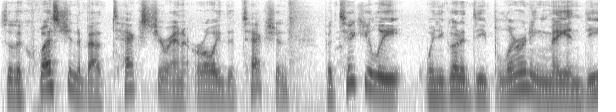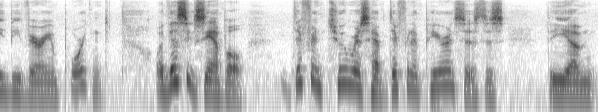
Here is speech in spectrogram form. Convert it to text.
So the question about texture and early detection, particularly when you go to deep learning, may indeed be very important. Or this example, different tumors have different appearances. This, the um,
